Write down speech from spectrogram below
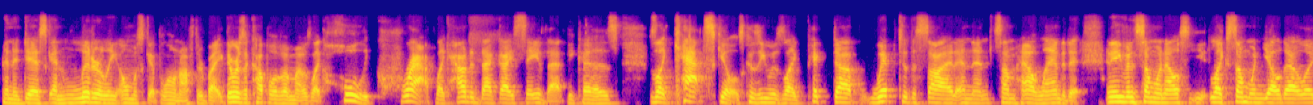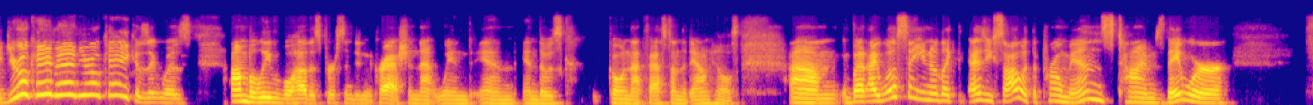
and a disc and literally almost get blown off their bike. There was a couple of them I was like, holy crap, like how did that guy save that? Because it was like cat skills because he was like picked up, whipped to the side, and then somehow landed it. And even someone else, like someone yelled out, like, you're okay, man, you're okay. Because it was unbelievable how this person didn't crash in that wind and and those going that fast on the downhills. Um, but I will say, you know, like as you saw with the pro men's times, they were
